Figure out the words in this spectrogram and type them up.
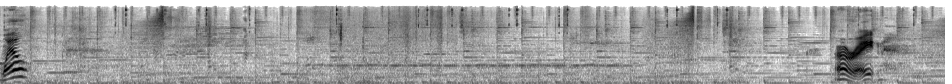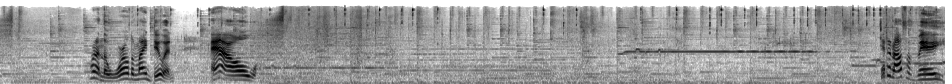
Well... Alright. What in the world am I doing? Ow! Get it off of me!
